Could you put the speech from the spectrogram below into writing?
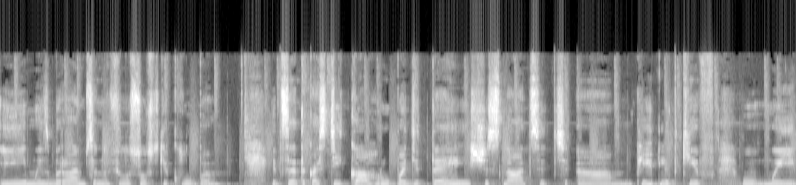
і ми збираємося на філософські клуби. І це така стійка група дітей, 16 е, підлітків. Ми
